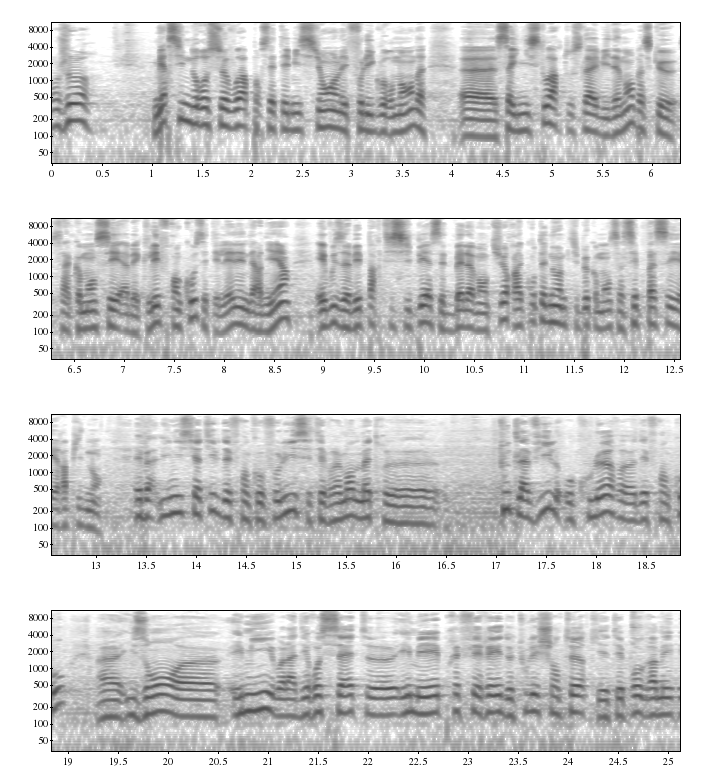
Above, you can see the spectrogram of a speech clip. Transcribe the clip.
Bonjour. Merci de nous recevoir pour cette émission Les Folies Gourmandes. Euh, ça a une histoire tout cela évidemment parce que ça a commencé avec les Franco, c'était l'année dernière, et vous avez participé à cette belle aventure. Racontez-nous un petit peu comment ça s'est passé rapidement. Eh ben, L'initiative des Francopholies, c'était vraiment de mettre euh, toute la ville aux couleurs euh, des Franco. Ils ont émis voilà, des recettes aimées, préférées de tous les chanteurs qui étaient programmés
